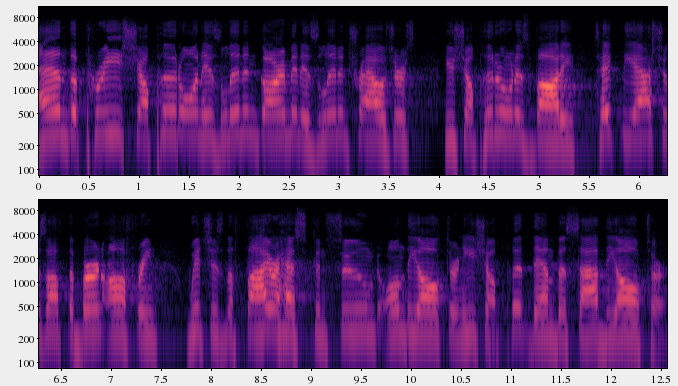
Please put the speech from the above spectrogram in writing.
And the priest shall put on his linen garment, his linen trousers. He shall put it on his body, take the ashes off the burnt offering, which is the fire has consumed on the altar, and he shall put them beside the altar.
